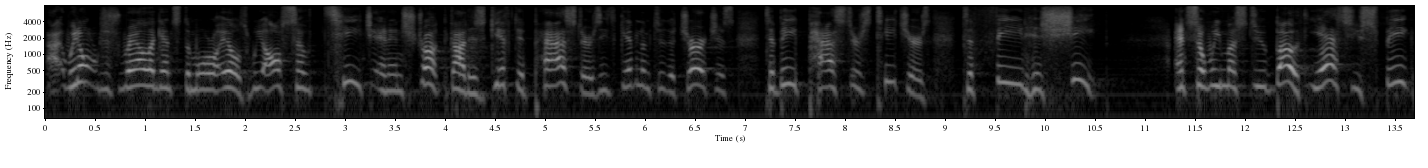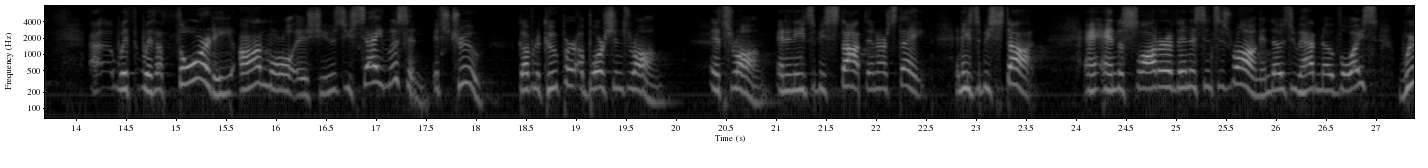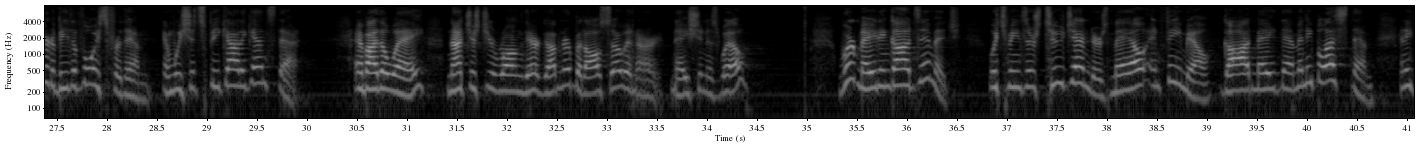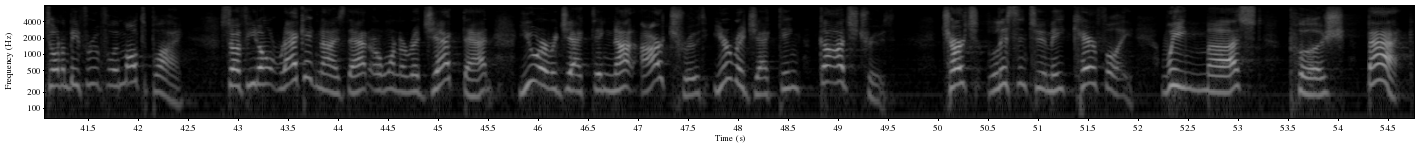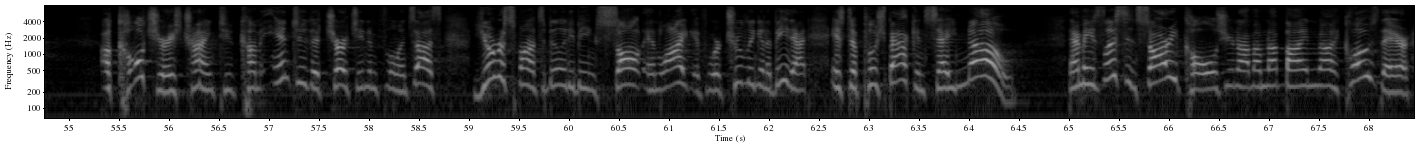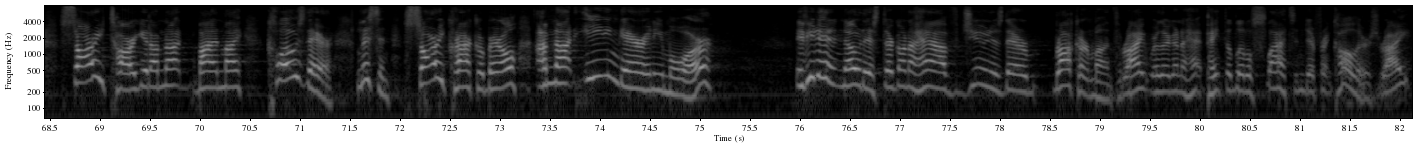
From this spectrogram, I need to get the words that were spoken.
Uh, we don't just rail against the moral ills. We also teach and instruct. God has gifted pastors, He's given them to the churches to be pastors' teachers, to feed His sheep. And so we must do both. Yes, you speak uh, with, with authority on moral issues. You say, listen, it's true. Governor Cooper, abortion's wrong. It's wrong. And it needs to be stopped in our state. It needs to be stopped and, and the slaughter of innocents is wrong. And those who have no voice, we're to be the voice for them. And we should speak out against that. And by the way, not just you're wrong there, Governor, but also in our nation as well. We're made in God's image, which means there's two genders, male and female. God made them and He blessed them. And He told them, be fruitful and multiply. So if you don't recognize that or want to reject that, you are rejecting not our truth, you're rejecting God's truth. Church, listen to me carefully. We must push back. A culture is trying to come into the church and influence us. Your responsibility, being salt and light, if we're truly going to be that, is to push back and say no. That means, listen, sorry, Kohl's, you're not, I'm not buying my clothes there. Sorry, Target, I'm not buying my clothes there. Listen, sorry, Cracker Barrel, I'm not eating there anymore. If you didn't notice, they're going to have June as their rocker month, right? Where they're going to ha- paint the little slats in different colors, right?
